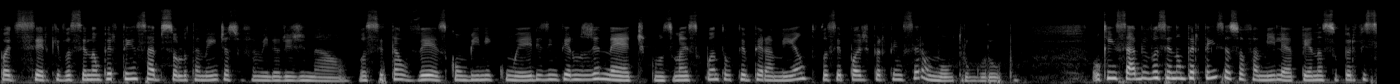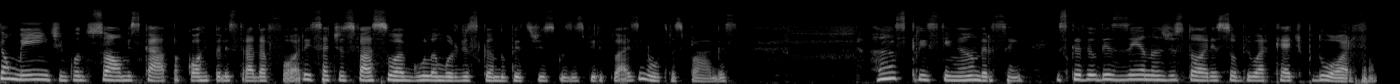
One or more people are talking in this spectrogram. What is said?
Pode ser que você não pertença absolutamente à sua família original. Você talvez combine com eles em termos genéticos, mas quanto ao temperamento, você pode pertencer a um outro grupo. Ou quem sabe você não pertence à sua família apenas superficialmente, enquanto sua alma escapa, corre pela estrada fora e satisfaz sua gula mordiscando petiscos espirituais em outras plagas. Hans Christian Andersen escreveu dezenas de histórias sobre o arquétipo do órfão.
